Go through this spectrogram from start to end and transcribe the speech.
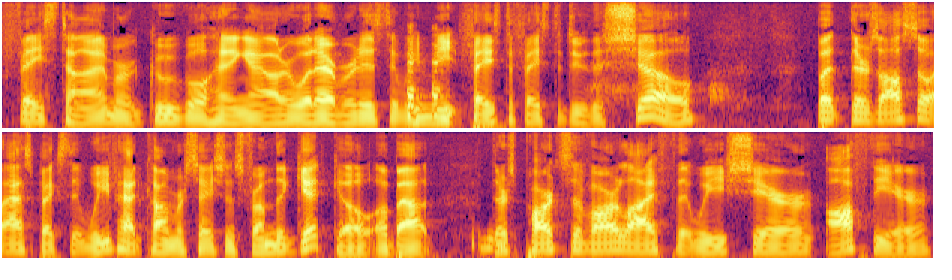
FaceTime or Google Hangout or whatever it is that we meet face to face to do this show. But there's also aspects that we've had conversations from the get go about there's parts of our life that we share off the air,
